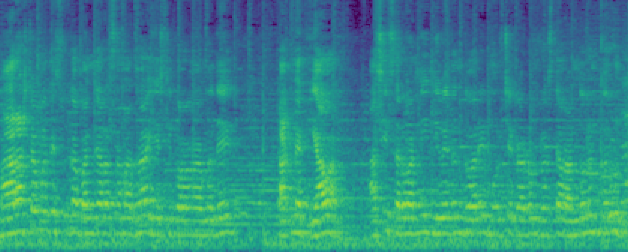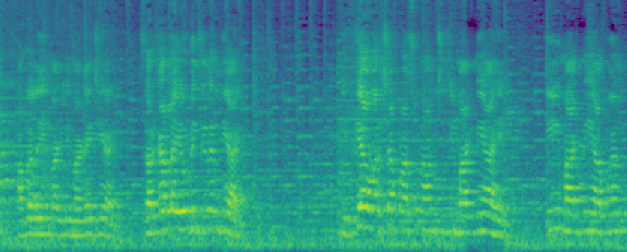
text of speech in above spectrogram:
महाराष्ट्रामध्ये सुद्धा बंजारा समाज हा एस टी प्रवर्गामध्ये टाकण्यात यावा अशी सर्वांनी निवेदनद्वारे मोर्चे काढून रस्त्यावर आंदोलन करून आपल्याला ही मागणी मागायची आहे. सरकारला एवढीच विनंती आहे. इतक्या वर्षापासून आमची जी मागणी आहे ती मागणी आपण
